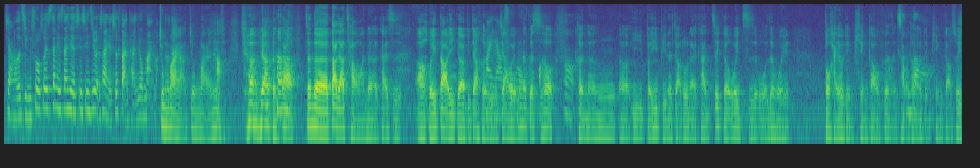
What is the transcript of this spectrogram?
讲了紧缩，所以三零三七的信息基本上也是反弹就买嘛，就卖啊，就卖啊。你千万不要等到 真的大家炒完了，开始啊、呃、回到一个比较合理的价位，那个时候可能呃以本一比的角度来看，这个位置我认为。都还有点偏高，我个人的看法都有点偏高，所以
